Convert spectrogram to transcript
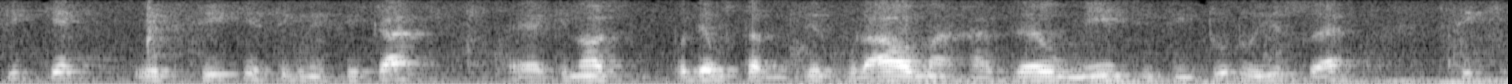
psique, e psique significa é, que nós podemos traduzir por alma, razão, mente, enfim, tudo isso é psique.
